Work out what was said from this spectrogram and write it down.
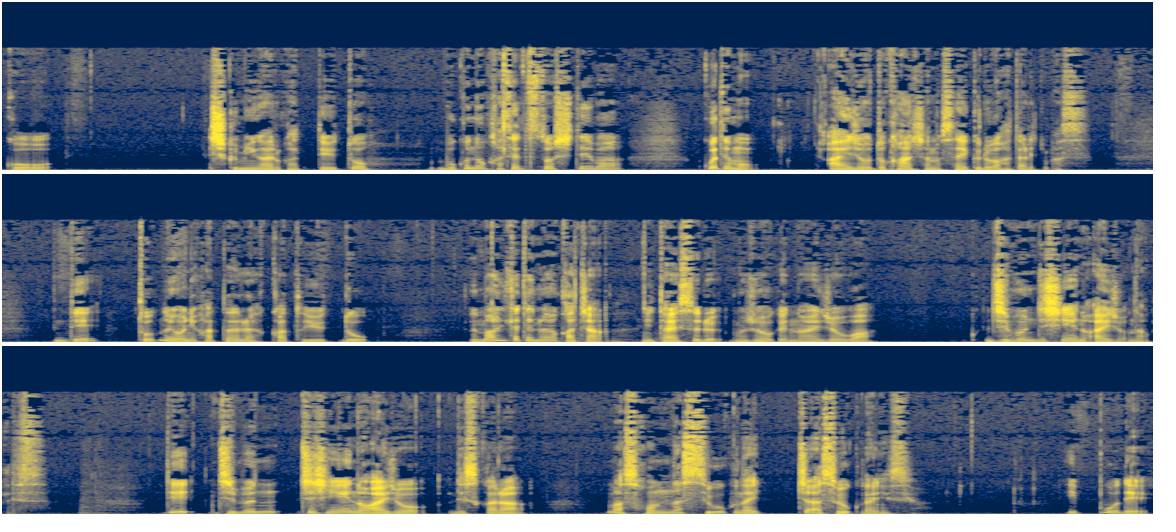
こう、仕組みがあるかっていうと、僕の仮説としては、ここでも愛情と感謝のサイクルが働きます。で、どのように働くかというと、生まれたての赤ちゃんに対する無条件の愛情は、自分自身への愛情なわけです。で、自分自身への愛情ですから、まあそんなすごくないっちゃすごくないんですよ。一方で、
